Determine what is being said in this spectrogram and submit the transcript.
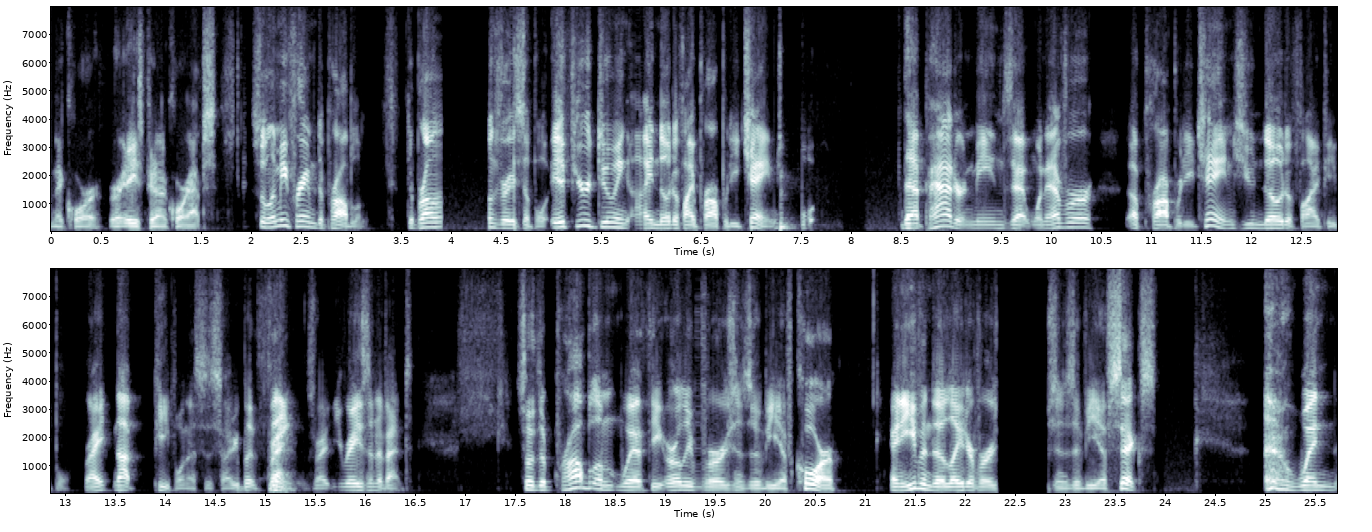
.NET Core or ASP.NET Core apps. So let me frame the problem. The problem is very simple. If you're doing I notify property change, that pattern means that whenever a property change, you notify people, right? Not people necessarily, but things, right? right? You raise an event. So the problem with the early versions of EF Core and even the later versions of EF6, when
